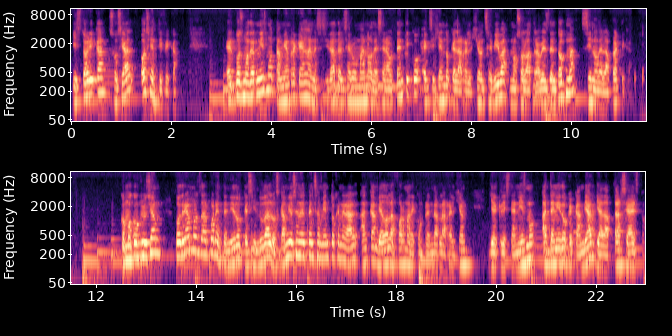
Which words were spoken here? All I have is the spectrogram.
histórica, social o científica. El posmodernismo también recae en la necesidad del ser humano de ser auténtico, exigiendo que la religión se viva no solo a través del dogma, sino de la práctica. Como conclusión, podríamos dar por entendido que sin duda los cambios en el pensamiento general han cambiado la forma de comprender la religión, y el cristianismo ha tenido que cambiar y adaptarse a esto,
